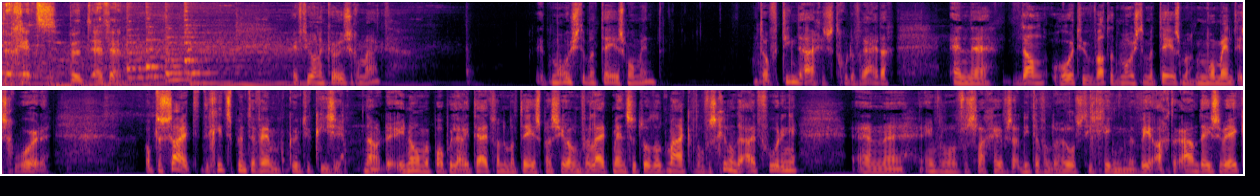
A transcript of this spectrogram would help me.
De Gids.fm Heeft u al een keuze gemaakt? Het mooiste Matthäus-moment? Want over tien dagen is het Goede Vrijdag. En eh, dan hoort u wat het mooiste Matthäus-moment is geworden. Op de site, degids.fm, kunt u kiezen. Nou, de enorme populariteit van de Matthäus Passion... verleidt mensen tot het maken van verschillende uitvoeringen. En eh, een van onze verslaggevers, Anita van der Hulst... die ging er weer achteraan deze week.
